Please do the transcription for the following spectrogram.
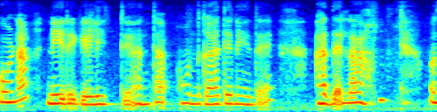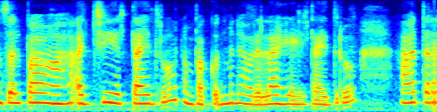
ಕೋಣ ನೀರಿಗೆ ಇಳಿಯುತ್ತೆ ಅಂತ ಒಂದು ಗಾದೆನೇ ಇದೆ. ಅದೆಲ್ಲ ಒಂದು ಸ್ವಲ್ಪ ಅಜ್ಜಿ ಇರ್ತಾಯಿದ್ರು ನಮ್ಮ ಪಕ್ಕದ ಮನೆಯವರೆಲ್ಲ ಹೇಳ್ತಾಯಿದ್ರು ಆ ಥರ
